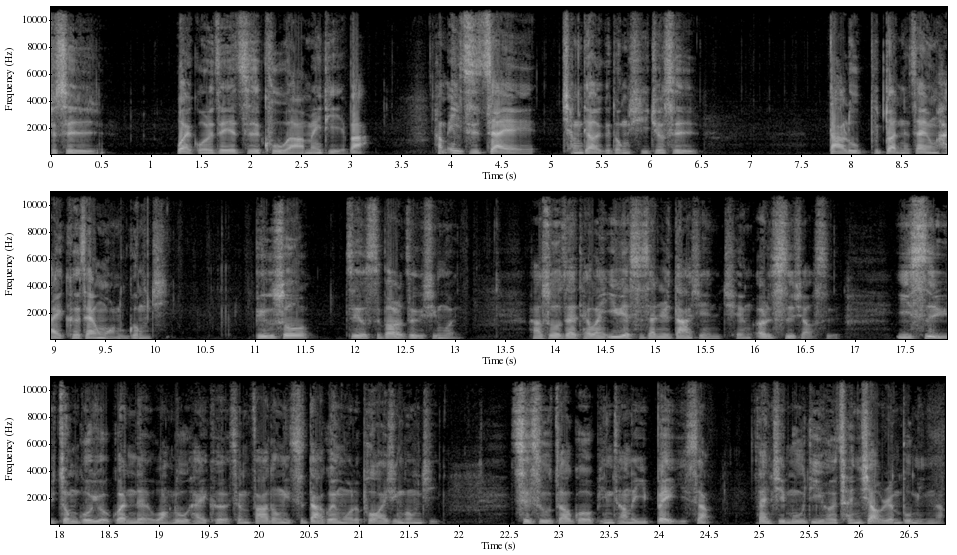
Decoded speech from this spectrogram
就是外国的这些智库啊、媒体也罢，他们一直在强调一个东西，就是大陆不断的在用骇客，在用网络攻击，比如说。自由时报的这个新闻，他说，在台湾一月十三日大选前二十四小时，疑似与中国有关的网络骇客曾发动一次大规模的破坏性攻击，次数超过平常的一倍以上，但其目的和成效仍不明朗。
